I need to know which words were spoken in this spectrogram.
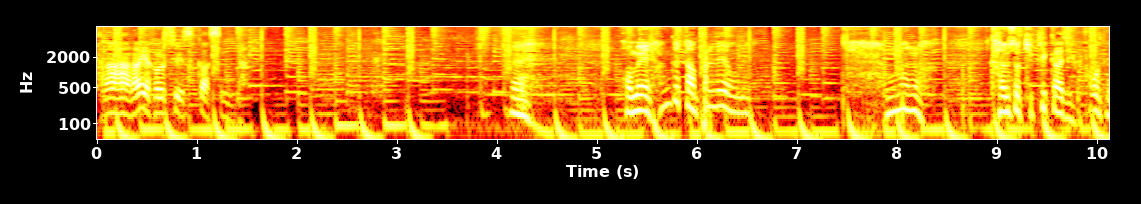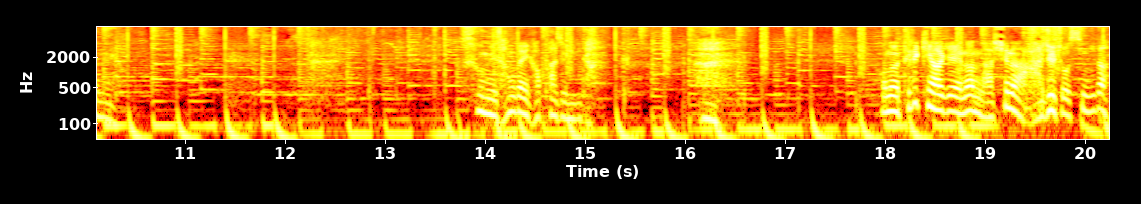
편안하게 걸 수 있을 것 같습니다. 네, 봄의 향긋한 플레이움이 정말로 가슴속 깊이까지 파고드네요. 숨이 상당히 가파집니다. 아, 오늘 트레킹 하기에는 날씨는 아주 좋습니다.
